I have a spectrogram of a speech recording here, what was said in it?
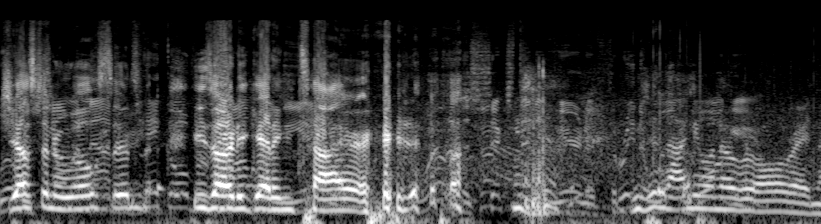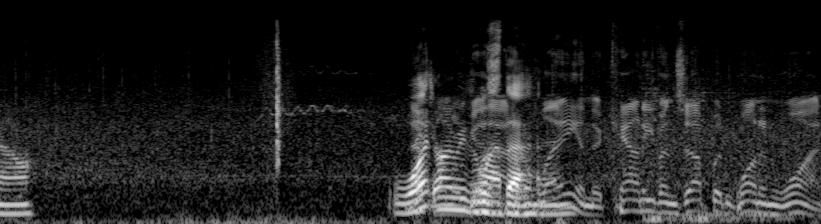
Justin the Summit now Wilson, he's already getting tired. inning? We're in the sixth inning here in a He's in 91 overall right now. What That's the only reason was that? put him Play and the count evens up at one and one.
